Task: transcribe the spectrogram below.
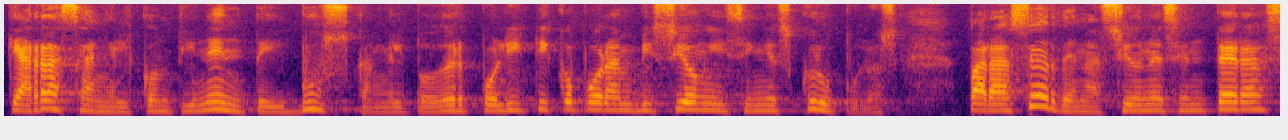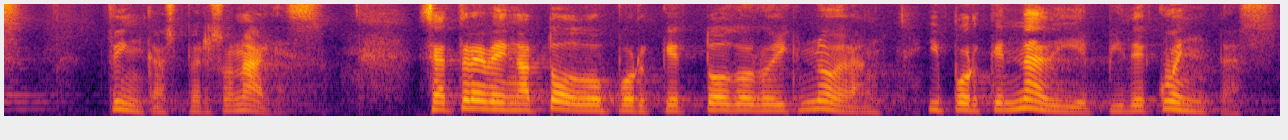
que arrasan el continente y buscan el poder político por ambición y sin escrúpulos, para hacer de naciones enteras fincas personales. Se atreven a todo porque todo lo ignoran y porque nadie pide cuentas.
